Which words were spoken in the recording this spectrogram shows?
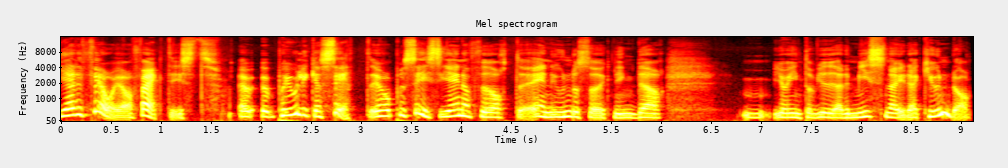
Ja, det får jag faktiskt. På olika sätt. Jag har precis genomfört en undersökning där mm, jag intervjuade missnöjda kunder.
